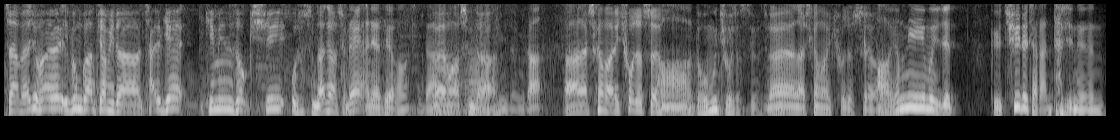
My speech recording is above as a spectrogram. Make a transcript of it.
자, 매주 화요일 이분과 함께 합니다. 잘게 김인석 씨 오셨습니다. 안녕하세요. 네, 안녕하세요. 반갑습니다. 네, 반갑습니다. 아, 김인석입니다. 아, 날씨가 많이 추워졌어요. 아, 너무 추워졌어요. 정말. 네, 날씨가 많이 추워졌어요. 아, 형님은 이제 그 추위를 잘 안 타시는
